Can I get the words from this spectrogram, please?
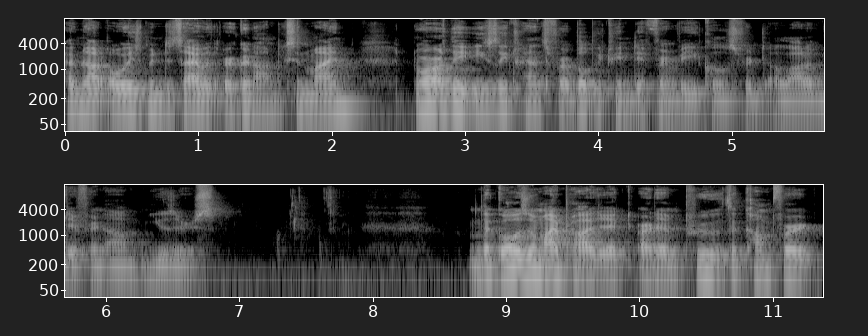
have not always been designed with ergonomics in mind, nor are they easily transferable between different vehicles for a lot of different um, users. The goals of my project are to improve the comfort,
